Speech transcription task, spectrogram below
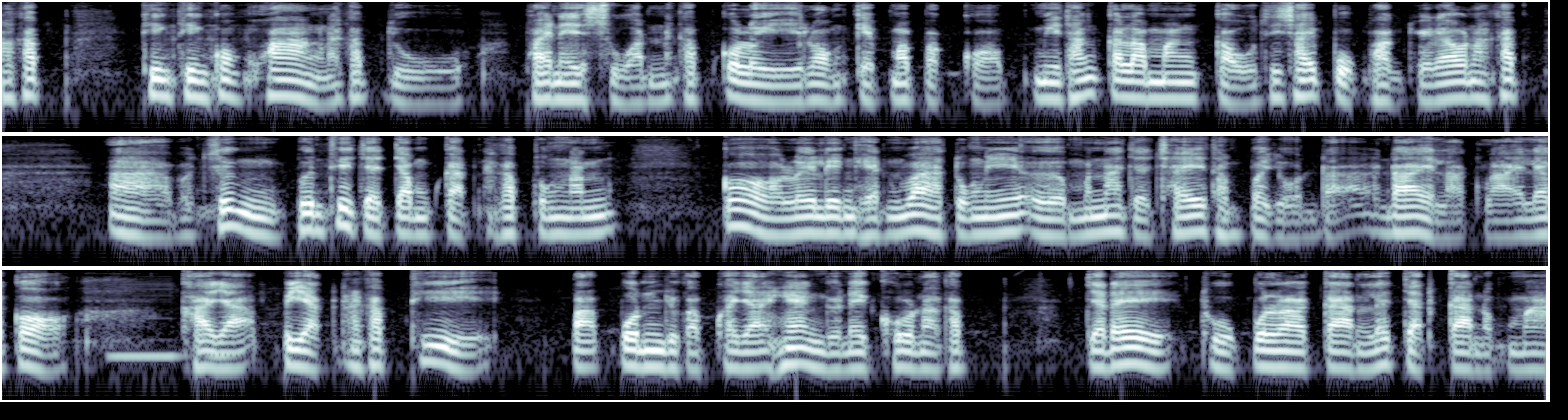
นะครับ ทิ้งทิ้งๆคว้างๆนะครับ อยู่ภายในสวนนะครับ ก็เลยลองเก็บมาประกอบ มีทั้งกระมังเก่าที่ใช้ปลูกผักอยู่แล้วนะครับ อ่าซึ่งพื้นที่จะจำกัดนะครับ ตรงนั้นก็เลยเล็งเห็นว่าตรงนี้เออมันน่าจะใช้ทำประโยชน์ได้ได้หลากหลาย แล้วก็ขยะเปียกนะครับที่ปะปนอยู่กับขยะแห้งอยู่ในโคลนนะครับ จะได้ถูกบูรณาการและจัดการออกมา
